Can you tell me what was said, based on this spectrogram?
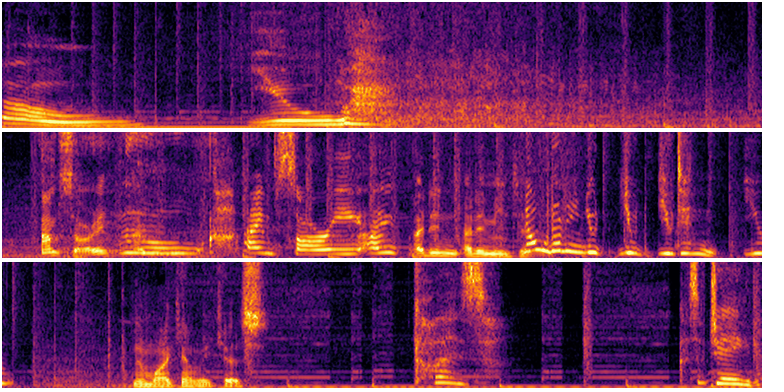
oh. You. I'm sorry. No, I'm sorry. I. I didn't. I didn't mean to. No, no, no. You, you, you didn't. You. Then why can't we kiss? Cause. Cause of Jade.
